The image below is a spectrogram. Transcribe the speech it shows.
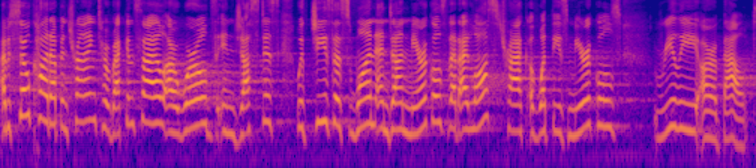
I was so caught up in trying to reconcile our world's injustice with Jesus' one and done miracles that I lost track of what these miracles really are about.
